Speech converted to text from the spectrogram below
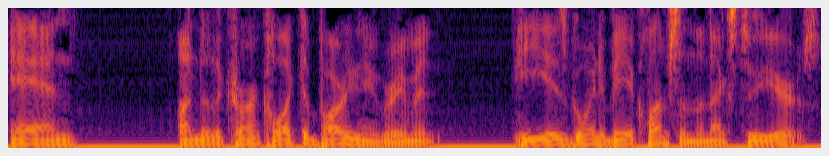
And under the current collective bargaining agreement, he is going to be at Clemson the next two years.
